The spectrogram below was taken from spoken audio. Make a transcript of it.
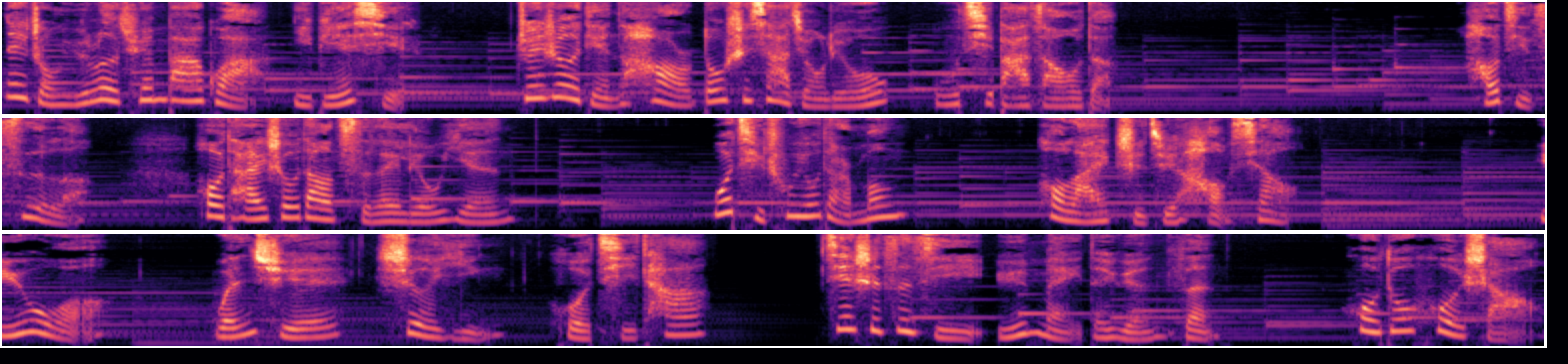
那种娱乐圈八卦你别写，追热点的号都是下九流、乌七八糟的。好几次了。后台收到此类留言，我起初有点懵，后来只觉好笑。与我，文学、摄影或其他，皆是自己与美的缘分，或多或少，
